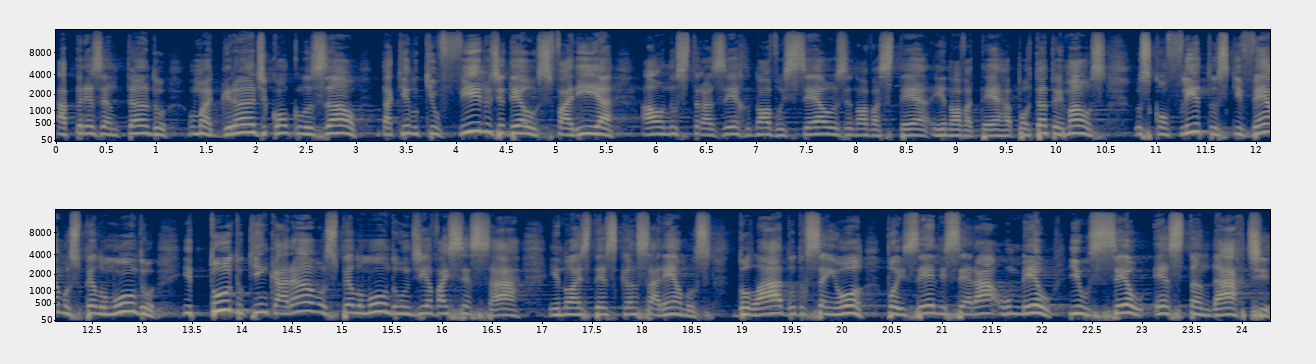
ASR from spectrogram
apresentando uma grande conclusão daquilo que o Filho de Deus faria ao nos trazer novos céus e, novas ter e nova terra. Portanto, irmãos, os conflitos que vemos pelo mundo e tudo que encaramos pelo mundo um dia vai cessar e nós descansaremos do lado do Senhor, pois Ele será o meu e o seu estandarte.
